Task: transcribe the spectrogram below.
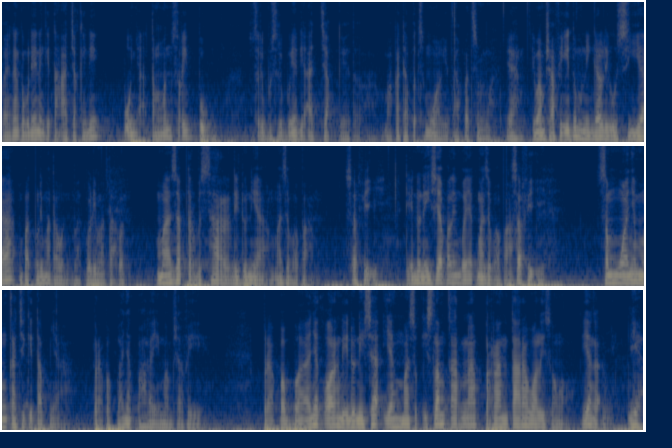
Bayangkan kemudian yang kita ajak ini punya teman seribu, seribu seribunya diajak gitu, maka dapat semua gitu. Dapat semua. Ya, Imam Syafi'i itu meninggal di usia 45 tahun. 45 tahun. Mazhab terbesar di dunia, mazhab apa? Syafi'i. Di Indonesia paling banyak mazhab apa? Syafi'i. Semuanya mengkaji kitabnya. Berapa banyak pahala Imam Syafi'i? Berapa banyak orang di Indonesia yang masuk Islam karena perantara Wali Songo? Iya nggak? Iya.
